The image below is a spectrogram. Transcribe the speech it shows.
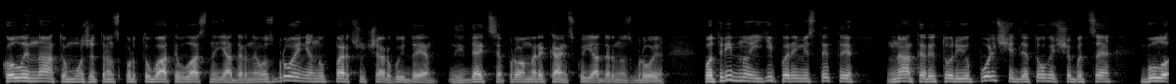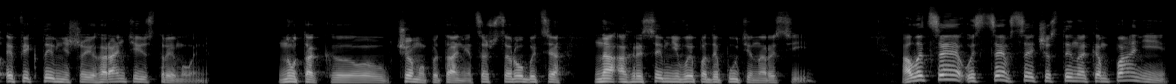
коли НАТО може транспортувати власне ядерне озброєння, ну в першу чергу йде йдеться про американську ядерну зброю, потрібно її перемістити на територію Польщі для того, щоб це було ефективнішою гарантією стримування. Ну так е, в чому питання? Це ж все робиться на агресивні випади Путіна Росії. Але це ось це все частина кампанії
